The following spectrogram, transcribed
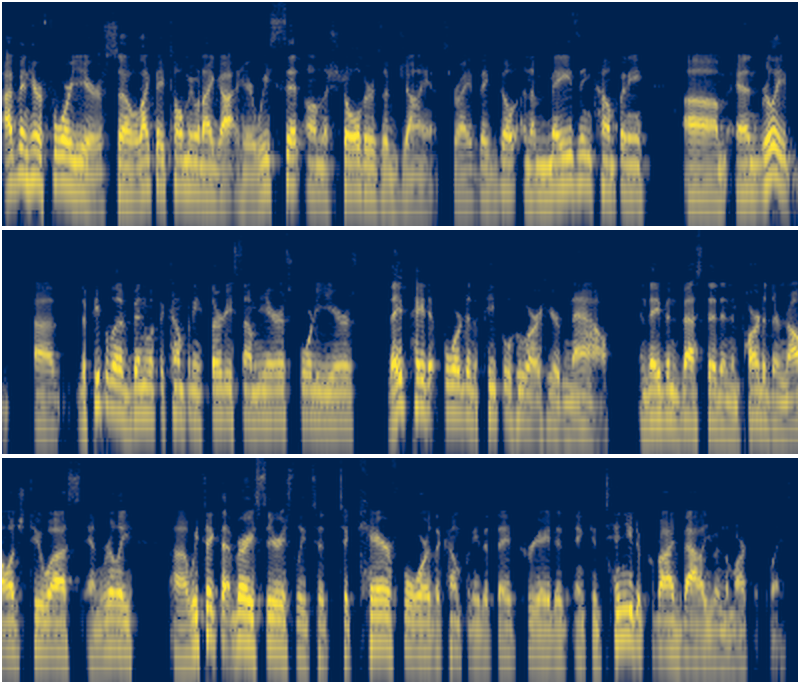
I've been here four years. So, like they told me when I got here, we sit on the shoulders of giants, right? They built an amazing company. Um, and really, uh, the people that have been with the company 30 some years, 40 years, they've paid it forward to the people who are here now and they've invested and imparted their knowledge to us. And really, uh, we take that very seriously to, to care for the company that they've created and continue to provide value in the marketplace.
